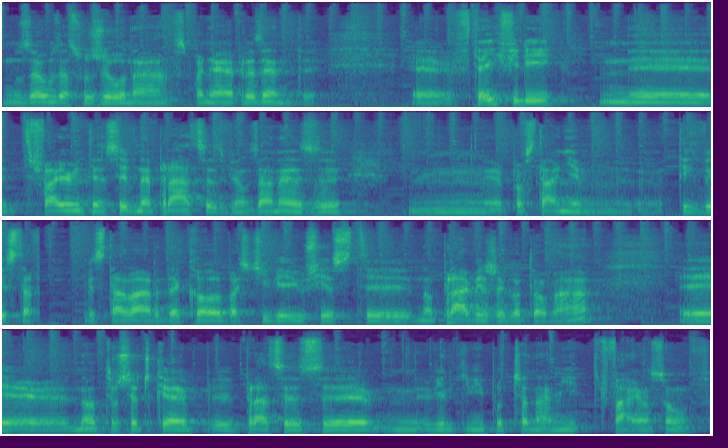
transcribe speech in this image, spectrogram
muzeum zasłużyło na wspaniałe prezenty. E, w tej chwili mm, e, trwają intensywne prace związane z mm, powstaniem tych wystaw. Wystawa Art Deco właściwie już jest e, no, prawie że gotowa. E, No, troszeczkę e, prace z mm, wielkimi podczanami trwają, są w,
